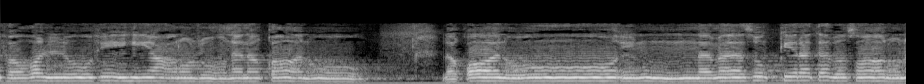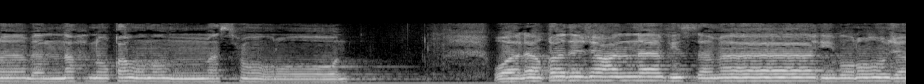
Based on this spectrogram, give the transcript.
فَظَلُّوا فِيهِ يَعْرُجُونَ لَقَالُوا لقالوا إنما سكرت أبصارنا بل نحن قوم مسحورون. ولقد جعلنا في السماء بروجا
